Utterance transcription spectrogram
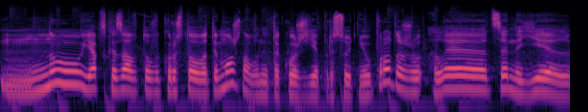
ну я б сказав, то використовувати можна. Вони також є присутні у продажу, але це не є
